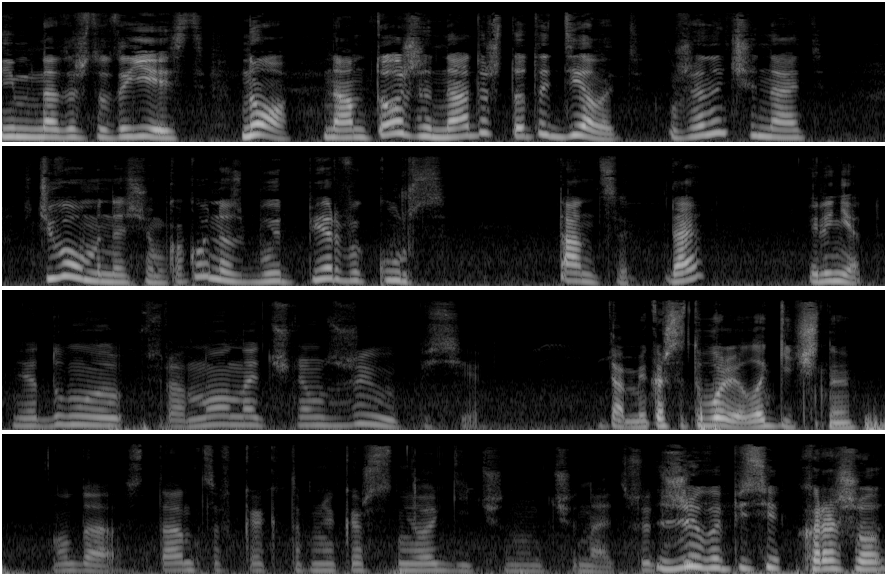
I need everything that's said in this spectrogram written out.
им надо что-то есть. Но нам тоже надо что-то делать, уже начинать. С чего мы начнем? Какой у нас будет первый курс? Танцы, да? Или нет? Я думаю, все равно начнем с живописи. Да, мне кажется, это более логично. Ну да, с танцев как-то, мне кажется, нелогично начинать. С живописи, хорошо.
